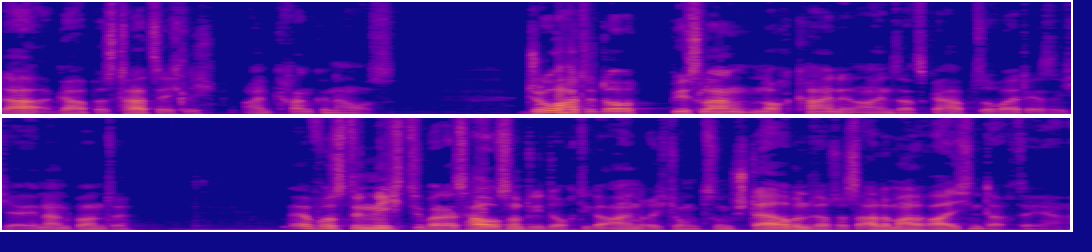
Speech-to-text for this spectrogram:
Da gab es tatsächlich ein Krankenhaus. Joe hatte dort bislang noch keinen Einsatz gehabt, soweit er sich erinnern konnte. Er wusste nichts über das Haus und die dortige Einrichtung. Zum Sterben wird es allemal reichen, dachte er.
